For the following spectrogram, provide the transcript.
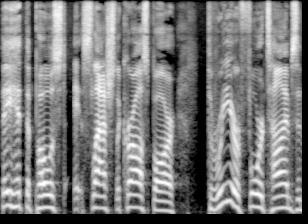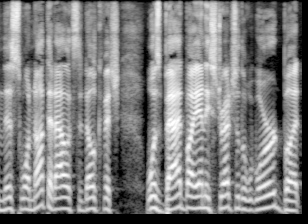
they hit the post eh, slash the crossbar three or four times in this one. Not that Alex Nedeljkovic was bad by any stretch of the word, but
